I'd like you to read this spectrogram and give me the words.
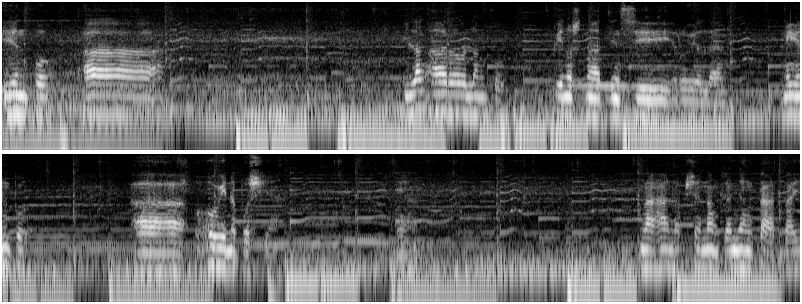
Iyon po. Ah, ilang araw lang po pinost natin si Royal Ann. Ngayon po, ah, uuwi na po siya. Nahanap siya ng kanyang tatay.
